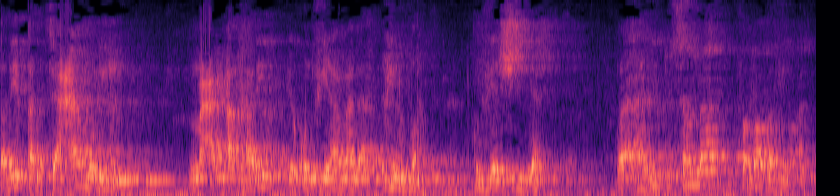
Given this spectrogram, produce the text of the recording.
طريقة تعامله مع الآخرين يكون فيها ماذا؟ غلظة يكون فيها شدة. وهذه تسمى فضاضة في القلب.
